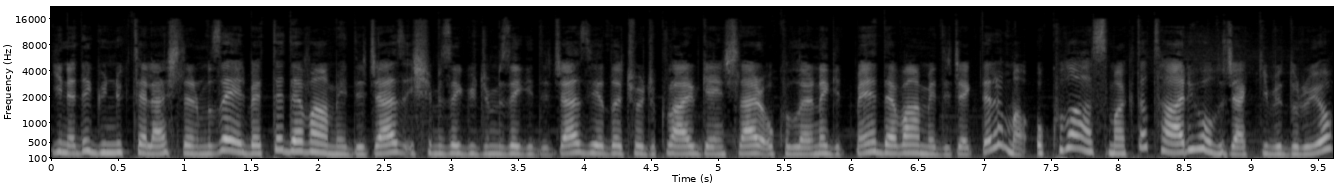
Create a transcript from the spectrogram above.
Yine de günlük telaşlarımıza elbette devam edeceğiz. İşimize gücümüze gideceğiz ya da çocuklar, gençler okullarına gitmeye devam edecekler ama okula asmakta tarih olacak gibi duruyor.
